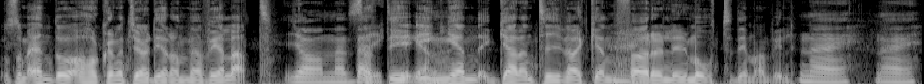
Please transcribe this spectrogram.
Och som ändå har kunnat göra det de har velat. Ja men verkligen. Så att det är ingen garanti varken för eller emot det man vill. Nej, nej.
